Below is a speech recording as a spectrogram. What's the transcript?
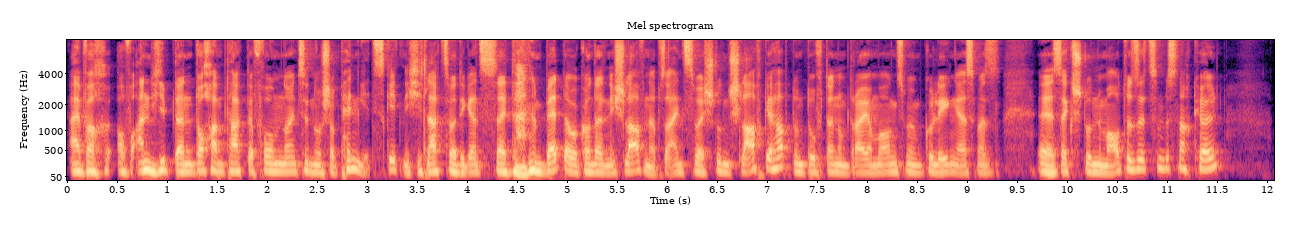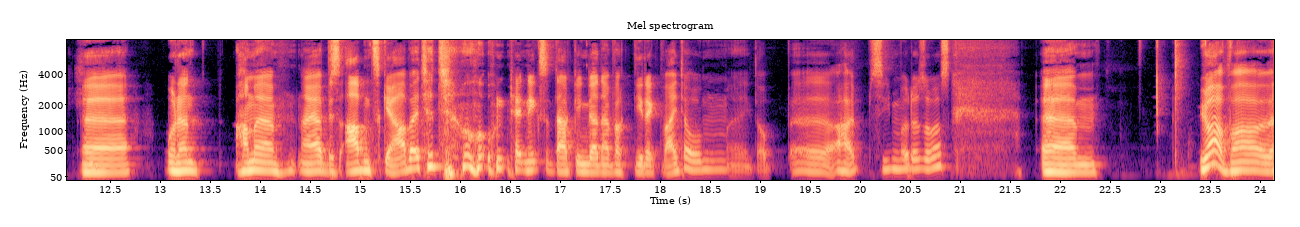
einfach auf Anhieb dann doch am Tag davor um 19 Uhr schon pennen geht. Das geht nicht. Ich lag zwar die ganze Zeit dann im Bett, aber konnte halt nicht schlafen. Hab so ein, zwei Stunden Schlaf gehabt und durfte dann um drei Uhr morgens mit dem Kollegen erstmal äh, sechs Stunden im Auto sitzen bis nach Köln. Äh, und dann haben wir, naja, bis abends gearbeitet und der nächste Tag ging dann einfach direkt weiter um, ich glaube, äh, halb sieben oder sowas. Ähm, ja, war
